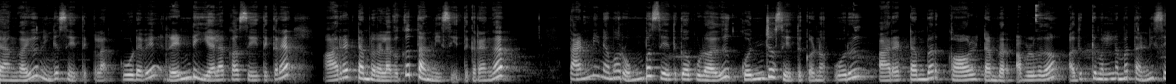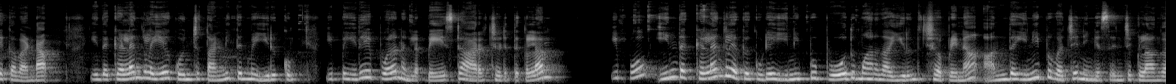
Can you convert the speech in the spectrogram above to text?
தேங்காயும் நீங்கள் சேர்த்துக்கலாம். கூடவே ரெண்டு ஏலக்காய் சேர்த்துக்கிறேன். அரை டம்ளர் அளவுக்கு தண்ணி சேர்த்துக்கிறேங்க. தண்ணி நம்ம ரொம்ப சேர்த்துக்கக்கூடாது கொஞ்சம் சேர்த்துக்கணும். ஒரு அரை டம்ளர் கால் டம்ளர் அவ்வளவுதான். அதுக்கு மேலே நம்ம தண்ணி சேர்க்க வேண்டாம். இந்த கிழங்குலையே கொஞ்சம் தண்ணித்தன்மை இருக்கும். இப்போ இதே போல் நல்ல பேஸ்ட்டாக அரைச்சி எடுத்துக்கலாம். இப்போது இந்த கிழங்கில் இருக்கக்கூடிய இனிப்பு போதுமானதாக இருந்துச்சு அப்படின்னா அந்த இனிப்பு வச்சு நீங்கள் செஞ்சுக்கலாங்க.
